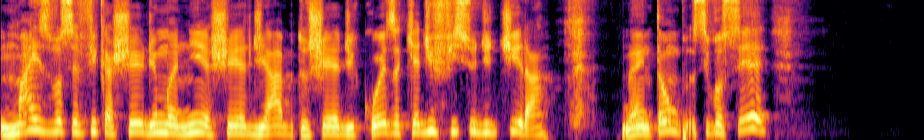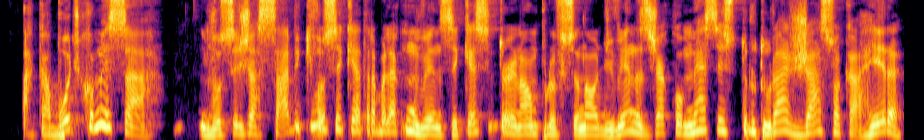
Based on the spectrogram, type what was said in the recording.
mais você fica cheio de mania, cheia de hábitos, cheia de coisa que é difícil de tirar. Né? Então, se você acabou de começar e você já sabe que você quer trabalhar com vendas, você quer se tornar um profissional de vendas, já começa a estruturar já a sua carreira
